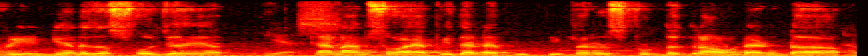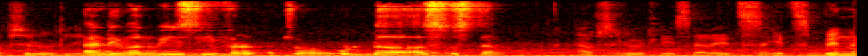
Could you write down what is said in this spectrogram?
every Indian is a soldier here Yes. and I'm so happy that every seafarer stood the ground and uh, Absolutely. and even we seafarers could uh, assist them Absolutely, sir. It's it's been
